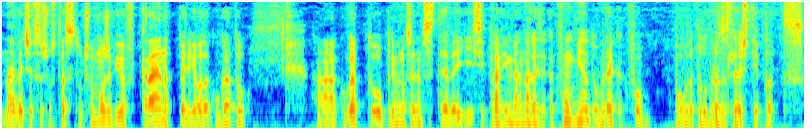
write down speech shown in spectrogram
най-вече всъщност това се случва може би в края на периода, когато а, когато примерно седем с тебе и си правиме анализа, какво мина добре, какво мога да подобра за следващия път,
